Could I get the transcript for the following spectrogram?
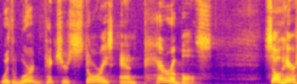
with word pictures, stories, and parables. So here,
